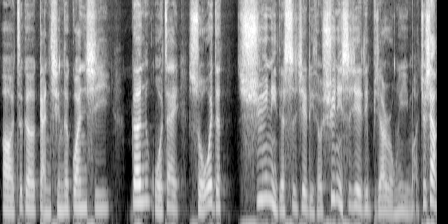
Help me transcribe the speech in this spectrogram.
呃这个感情的关系，跟我在所谓的。虚拟的世界里头，虚拟世界里比较容易嘛。就像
